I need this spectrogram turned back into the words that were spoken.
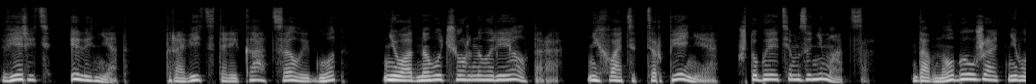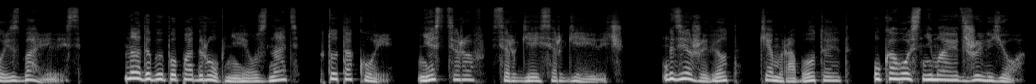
верить или нет. Травить старика целый год? Ни у одного черного риэлтора не хватит терпения, чтобы этим заниматься. Давно бы уже от него избавились. Надо бы поподробнее узнать, кто такой Нестеров Сергей Сергеевич, где живет, кем работает, у кого снимает жилье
